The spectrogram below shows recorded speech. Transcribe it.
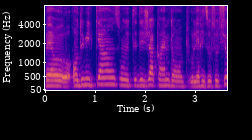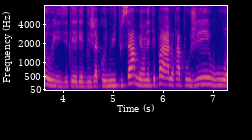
ben, en 2015, on était déjà quand même dans les réseaux sociaux, ils étaient déjà connus et tout ça, mais on n'était pas à leur apogée où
